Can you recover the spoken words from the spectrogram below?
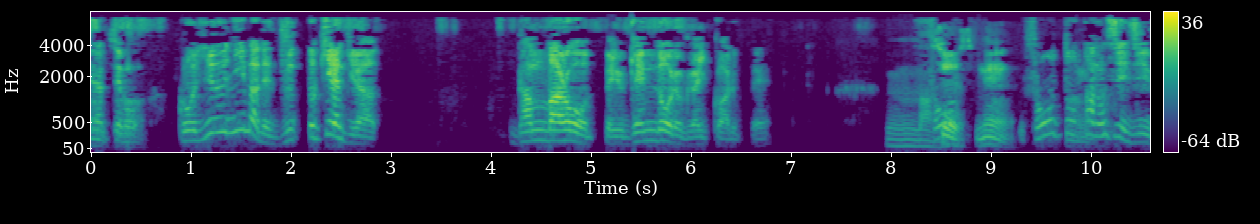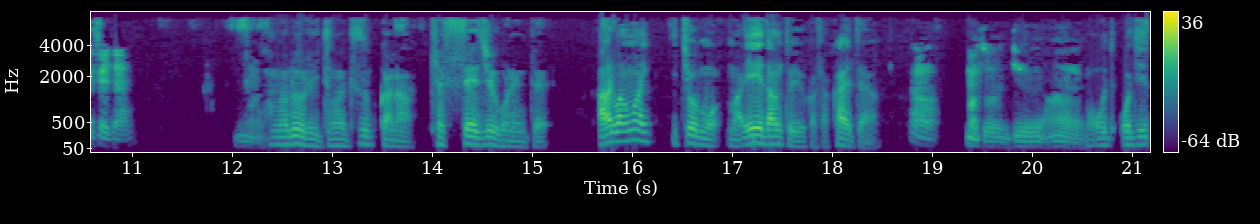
だってもう、52までずっとキラキラ頑張ろうっていう原動力が一個あるって、うん、まあ、そうですね。相当楽しい人生じゃない、うんこのルールいつまで続くかな？結成15年って。R1 は一応もう、まあ、英断というかさ、変えたやん。うん。まあ、そう、10はい。もうおじ、おじ、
